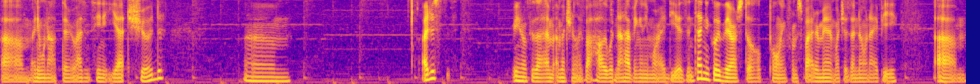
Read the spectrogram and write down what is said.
Um, anyone out there who hasn't seen it yet should. Um, I just, you know, because I, I mentioned earlier about Hollywood not having any more ideas, and technically they are still pulling from Spider-Man, which is a known IP. Um,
